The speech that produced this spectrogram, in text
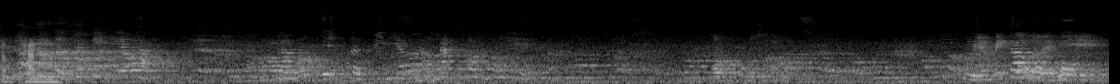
สำคัญยังไม่เก้าเลยพี่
